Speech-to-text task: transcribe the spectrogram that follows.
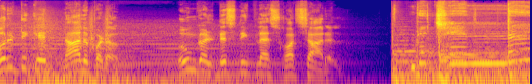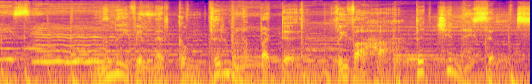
ஒரு டிக்கெட் நாலு படம். உங்கள் டிஸ்னி பிளஸ் ஹாட்ஸ்டாரில். நினைவில் நிற்கும் திருமணப்பட்டு Vivaha the Chennai silks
